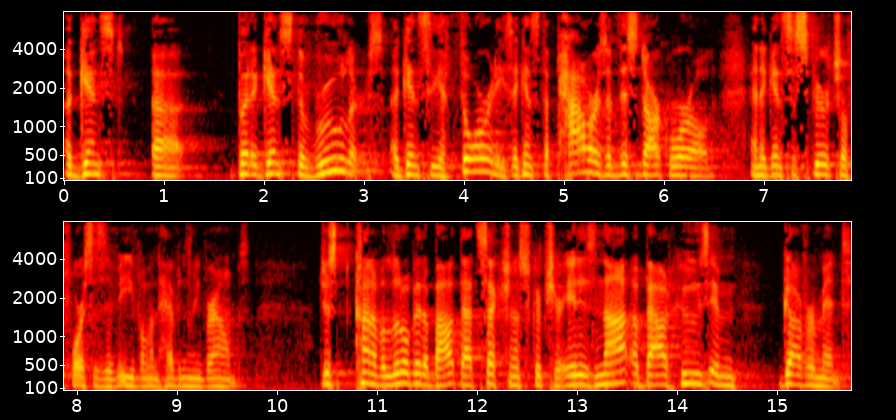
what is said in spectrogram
against, uh, but against the rulers, against the authorities, against the powers of this dark world, and against the spiritual forces of evil in heavenly realms. Just kind of a little bit about that section of Scripture. It is not about who's in government.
